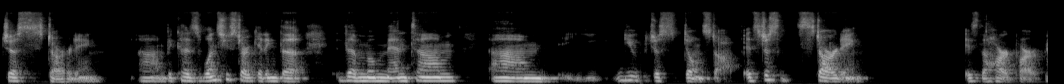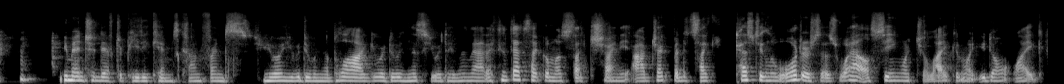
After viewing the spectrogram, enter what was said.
just starting. Um, because once you start getting the the momentum, um, you just don't stop. It's just starting is the hard part. You mentioned after Peter Kim's conference, you know, you were doing a blog, you were doing this, you were doing that. I think that's like almost that shiny object, but it's like testing the waters as well, seeing what you like and what you don't like.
